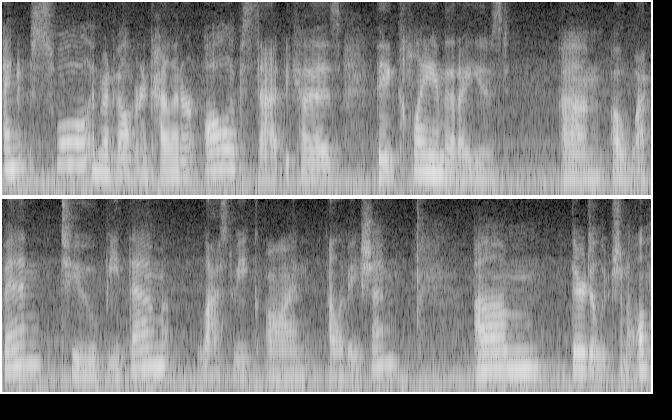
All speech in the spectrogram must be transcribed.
And Swole and Red Velvet and KiLynn are all upset because they claim that I used um, a weapon to beat them last week on Elevation. Um, they're delusional,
